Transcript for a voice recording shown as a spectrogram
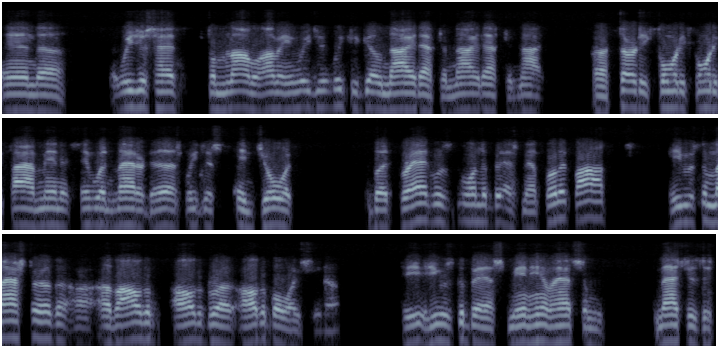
and uh, we just had phenomenal. I mean, we just, we could go night after night after night. Uh, 30, 40, 45 minutes. It wouldn't matter to us. We just enjoyed but Brad was one of the best. Now Bullet Bob, he was the master of the uh, of all the all the bro all the boys. You know, he he was the best. Me and him had some matches that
